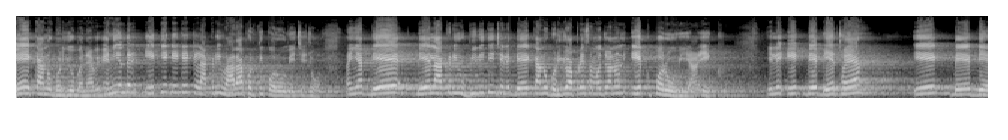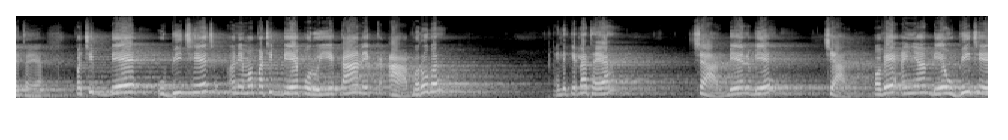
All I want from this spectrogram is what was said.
બે એકાનો ઘડિયો બનાવ્યો. એની અંદર એક એક એક એક લાકડી વારા ફરતી પરોવે છે જો અહીંયા બે બે લાકડી ઊભી લીધી છે, એટલે બે એકાનો ઘડિયો આપણે સમજવાનો એક પરોવી આ, એક. એટલે એક, બે બે થયા, એક, બે બે થયા. પછી બે ઊભી છે જ, અને એમાં પછી બે પરોવી, એક આ ને એક આ, બરાબર? એટલે કેટલા થયા? ચાર. બે ને બે, ચાર. હવે અહીંયા બે ઊભી છે.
